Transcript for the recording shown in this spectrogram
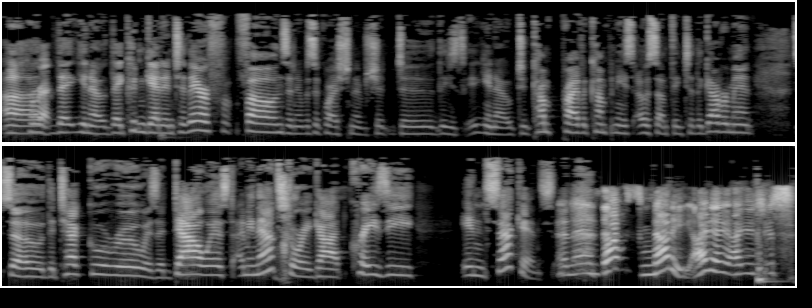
Uh, Correct. That you know they couldn't get into their f- phones, and it was a question of should do these you know do com- private companies owe something to the government? So the tech guru is a Taoist. I mean, that story got crazy in seconds, and then That was nutty. I, I just,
